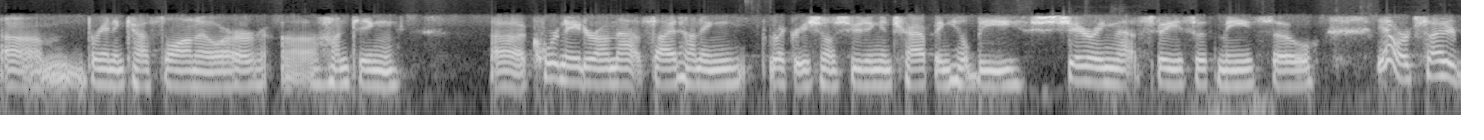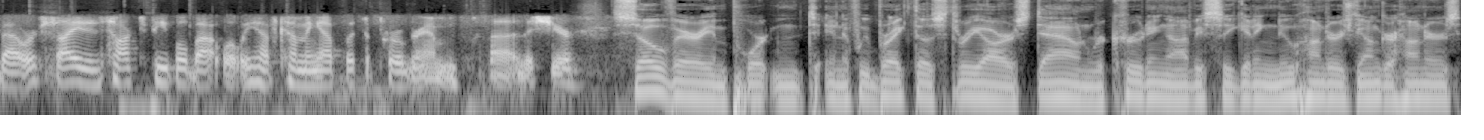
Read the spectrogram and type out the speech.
Um, Brandon Castellano, our uh, hunting uh, coordinator on that side, hunting, recreational shooting, and trapping, he'll be sharing that space with me. So, yeah, we're excited about. It. We're excited to talk to people about what we have coming up with the program uh, this year. So very important. And if we break those three R's down, recruiting, obviously, getting new hunters, younger hunters,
